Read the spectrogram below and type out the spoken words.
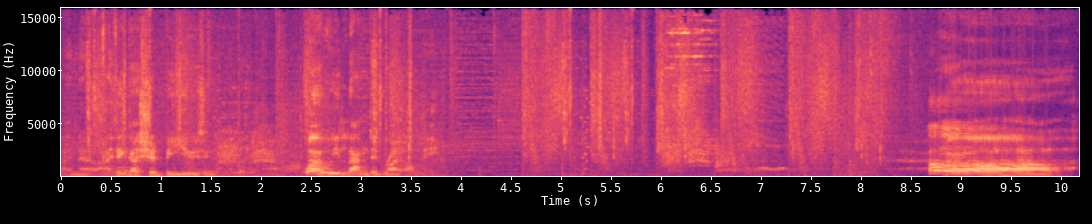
I know. I think I should be using them a little now. Whoa, he landed right on me. Oh, Ah.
